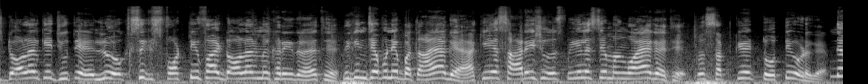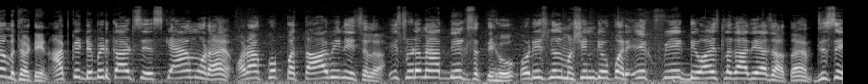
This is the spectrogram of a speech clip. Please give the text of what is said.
35 डॉलर के जूते लोग 645 डॉलर में खरीद रहे थे। लेकिन जब उन्हें बताया गया कि ये सारे शूज़ पेलेस से मंगवाए गए थे तो सबके तोते उड़ गए। नंबर थर्टीन आपके डेबिट कार्ड से स्कैम हो रहा है और आपको पता भी नहीं चला। इस वीडियो में आप देख सकते हो ओरिजिनल मशीन के ऊपर एक फेक डिवाइस लगा दिया जाता है, जिससे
